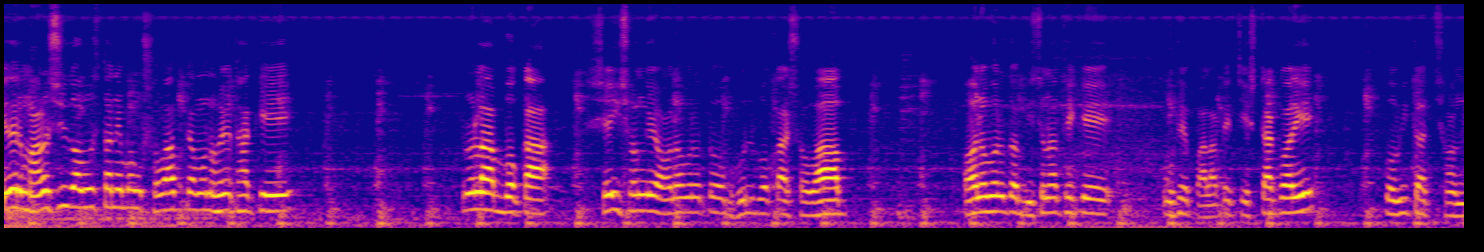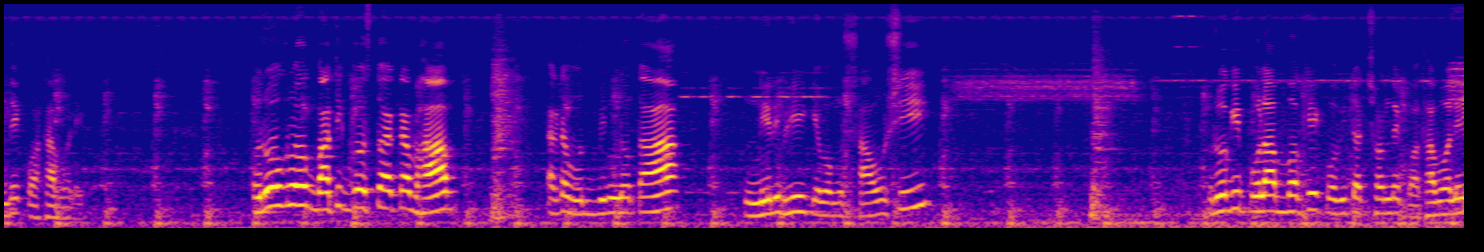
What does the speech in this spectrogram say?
এদের মানসিক অবস্থান এবং স্বভাব কেমন হয়ে থাকে? প্রলাপ বোকা, সেই সঙ্গে অনবরত ভুল বোকা স্বভাব, অনবরত বিছানা থেকে উঠে পালাতে চেষ্টা করে কবিতার ছন্দে কথা বলে। রোগ রোগ বাতিগ্রস্ত একটা ভাব, একটা উদ্বিগ্নতা, নির্ভীক এবং সাহসী। রোগী প্রলাপ বকে কবিতার ছন্দে কথা বলে,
